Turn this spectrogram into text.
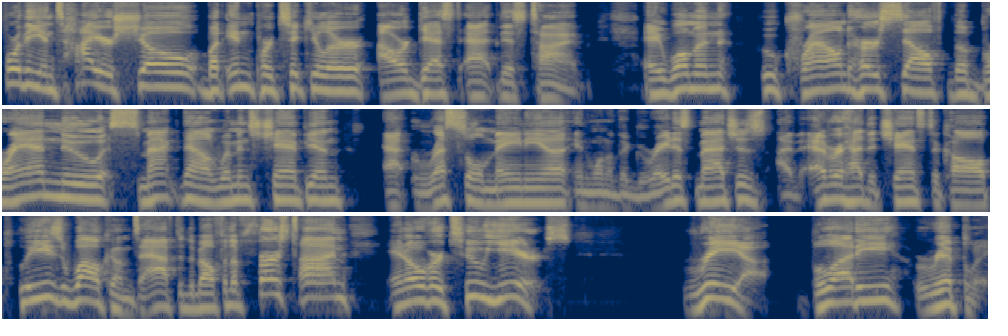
for the entire show, but in particular, our guest at this time, a woman who crowned herself the brand new SmackDown Women's Champion at WrestleMania in one of the greatest matches I've ever had the chance to call. Please welcome to After the Bell for the first time in over two years, Rhea Bloody Ripley.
